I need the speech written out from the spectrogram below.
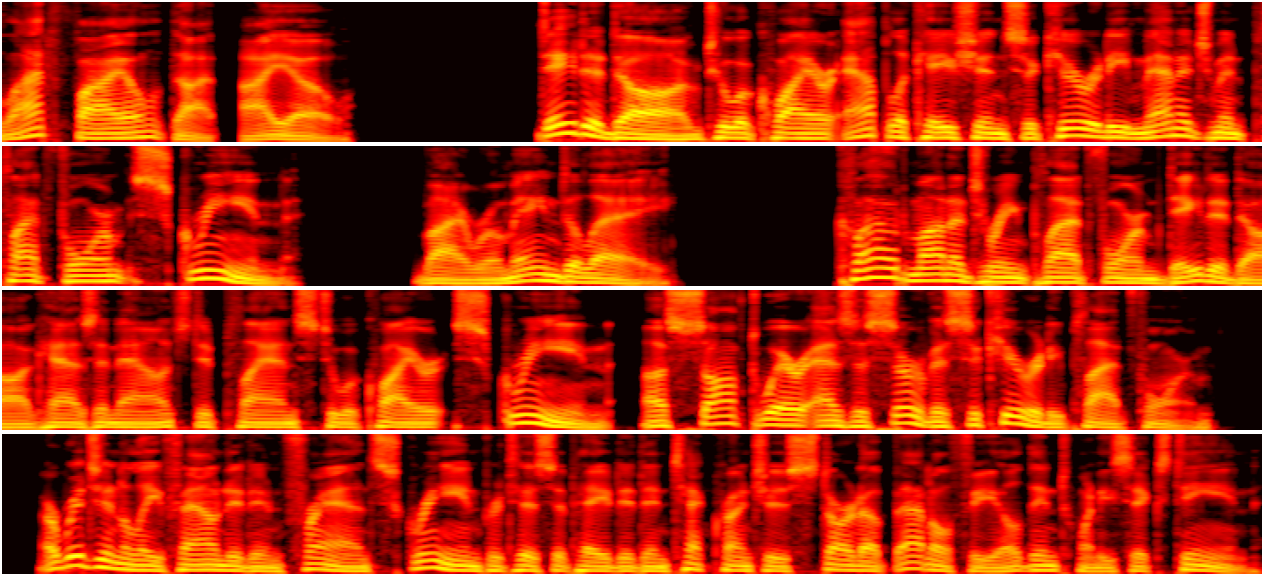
flatfile.io. Datadog to acquire application security management platform Sqreen by Romain Dillet. Cloud monitoring platform Datadog has announced it plans to acquire Sqreen, a software as a service security platform. Originally founded in France, Sqreen participated in TechCrunch's startup Battlefield in 2016.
